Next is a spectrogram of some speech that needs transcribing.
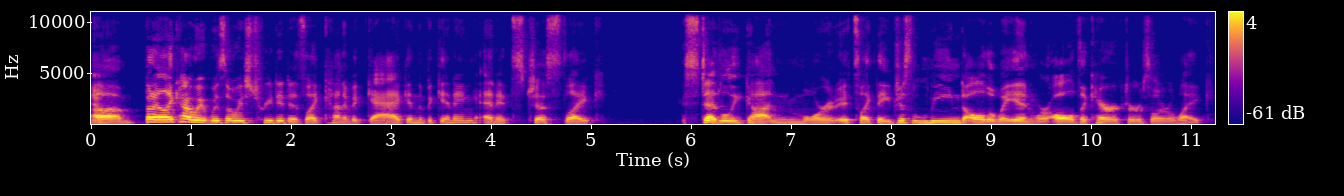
Yeah. Um but I like how it was always treated as like kind of a gag in the beginning and it's just like steadily gotten more it's like they just leaned all the way in where all the characters are like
